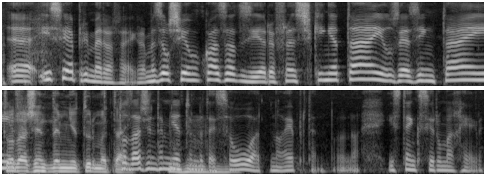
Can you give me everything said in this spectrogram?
uh, isso é a primeira regra. Mas eles chegam quase a dizer, a Francisquinha tem, o Zezinho tem. Toda a gente da minha turma tem. Gente da minha uhum. turma tem saúde, não é? Portanto, não, isso tem que ser uma regra.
